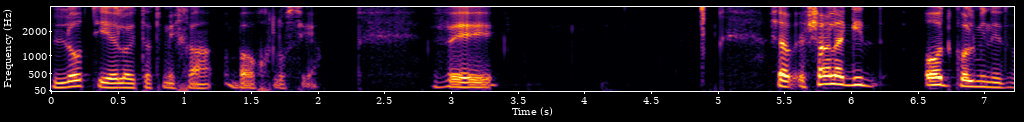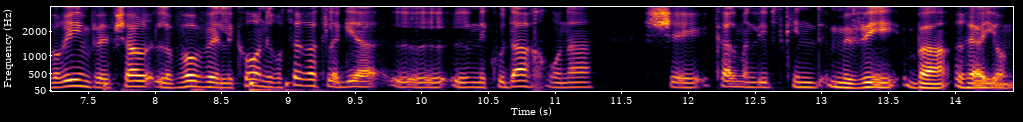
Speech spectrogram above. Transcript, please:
לא תהיה לו את התמיכה באוכלוסייה. ו... עכשיו, אפשר להגיד עוד כל מיני דברים ואפשר לבוא ולקרוא, אני רוצה רק להגיע לנקודה האחרונה שקלמן ליבסקינד מביא בריאיון.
